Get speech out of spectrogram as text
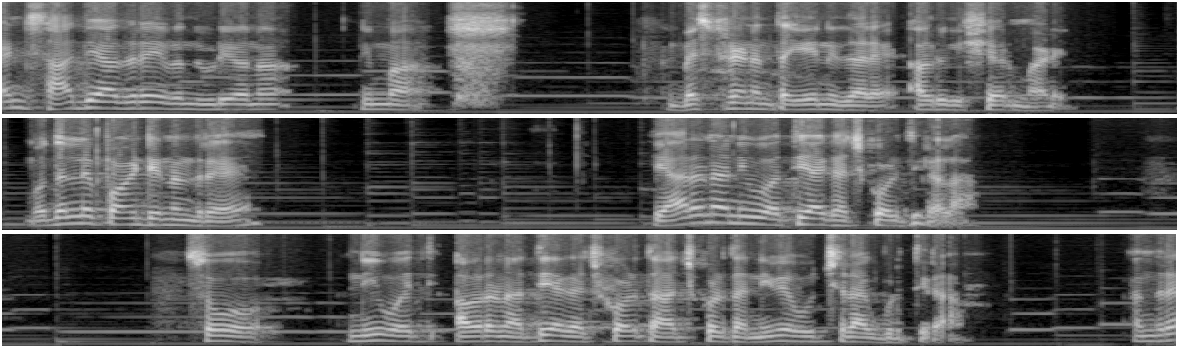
ಅಂಡ್ ಸಾಧ್ಯ ಆದ್ರೆ ಈ ಒಂದು ವಿಡಿಯೋನ ನಿಮ್ಮ ಬೆಸ್ಟ್ ಫ್ರೆಂಡ್ ಅಂತ ಏನಿದ್ದಾರೆ ಅವರಿಗೆ ಶೇರ್ ಮಾಡಿ. ಮೊದಲನೇ ಪಾಯಿಂಟ್ ಏನಂದ್ರೆ, ಯಾರನ್ನ ನೀವು ಅತಿಯಾಗಿ ಹಚ್ಕೊಳ್ತೀರಲ್ಲ ಸೊ ನೀವು ಅವರನ್ನ ಅತಿಯಾಗಿ ಹಚ್ಕೊಳ್ತಾ ಹಚ್ಕೊಳ್ತಾ ನೀವೇ ಹುಚ್ಚರಾಗ್ಬಿಡ್ತೀರಾ? ಅಂದ್ರೆ,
